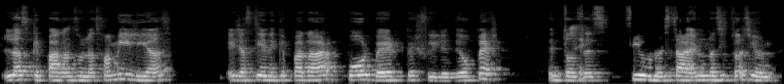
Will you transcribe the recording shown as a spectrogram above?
las que pagan son las familias, ellas tienen que pagar por ver perfiles de oper. Entonces, si uno está en una situación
